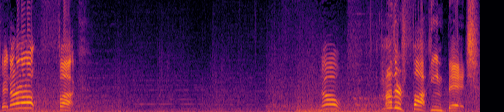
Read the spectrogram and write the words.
Shit, no, no, no, no! Fuck. No! Motherfucking bitch!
